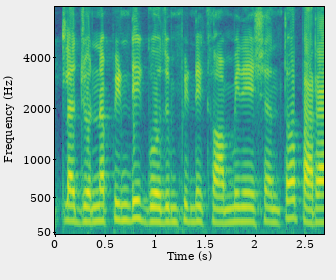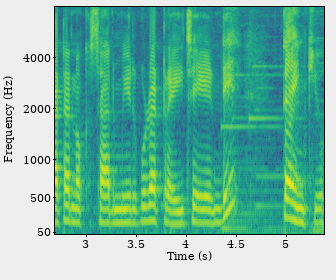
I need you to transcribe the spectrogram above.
ఇట్లా జొన్న పిండి గోధుమ పిండి కాంబినేషన్తో పరాటాను ఒకసారి మీరు కూడా ట్రై చేయండి. Thank you.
